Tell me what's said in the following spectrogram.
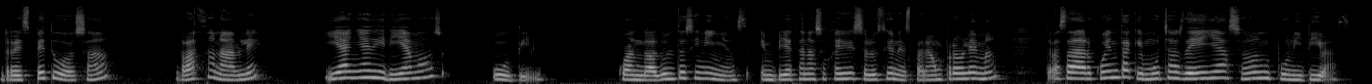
respetuosa, razonable y añadiríamos útil. Cuando adultos y niños empiezan a sugerir soluciones para un problema, te vas a dar cuenta que muchas de ellas son punitivas.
